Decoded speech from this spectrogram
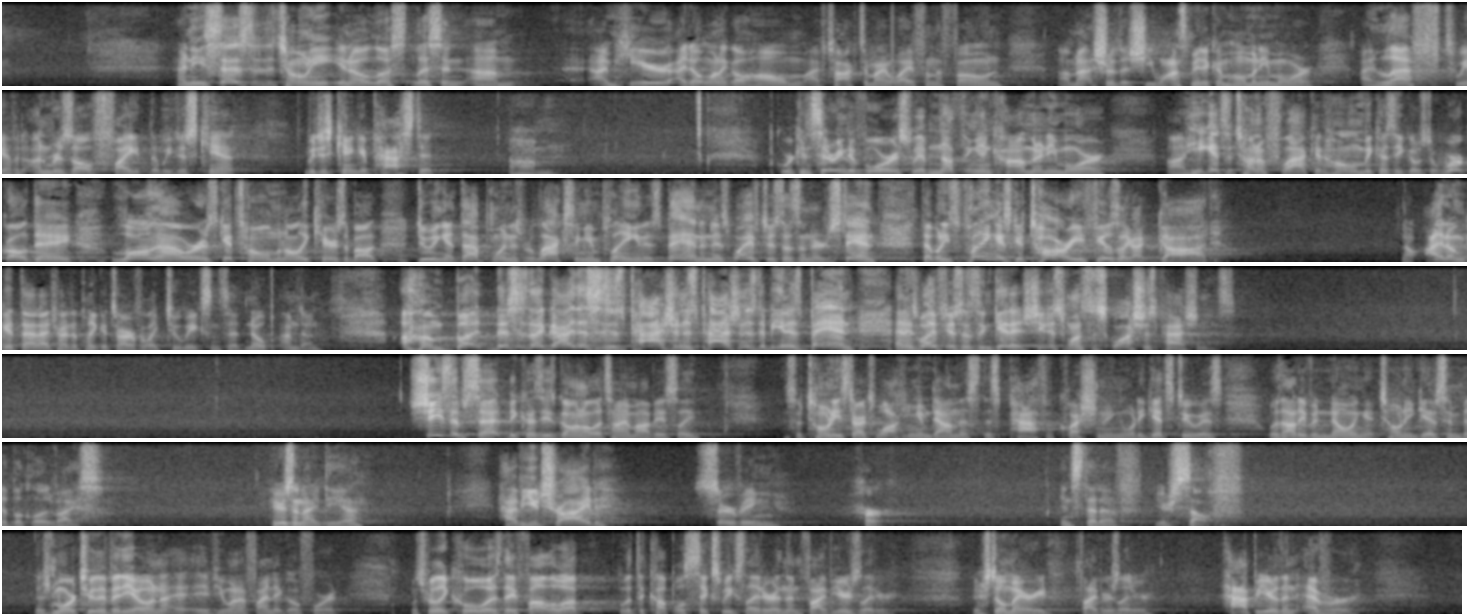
And he says to the Tony, you know, listen, um, I'm here. I don't want to go home. I've talked to my wife on the phone. I'm not sure that she wants me to come home anymore. I left. We have an unresolved fight that we just can't, we just can't get past it. Um, we're considering divorce. We have nothing in common anymore. Uh, he gets a ton of flack at home because he goes to work all day, long hours, gets home, and all he cares about doing at that point is relaxing and playing in his band. And his wife just doesn't understand that when he's playing his guitar, he feels like a god. Now, I don't get that. I tried to play guitar for like two weeks and said, nope, I'm done. Um, but this is that guy, this is his passion. His passion is to be in his band, and his wife just doesn't get it. She just wants to squash his passions. She's upset because he's gone all the time, obviously. So Tony starts walking him down this, this path of questioning. And what he gets to is, without even knowing it, Tony gives him biblical advice. Here's an idea Have you tried serving her instead of yourself? There's more to the video, and if you want to find it, go for it. What's really cool is they follow up with the couple six weeks later and then five years later. They're still married five years later, happier than ever.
